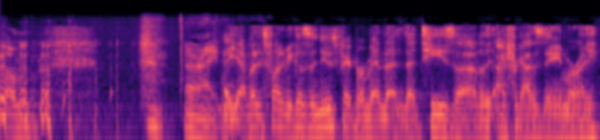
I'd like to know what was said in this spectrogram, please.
um, All right. yeah, but it's funny because the newspaper man that that teased uh, I forgot his name already.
